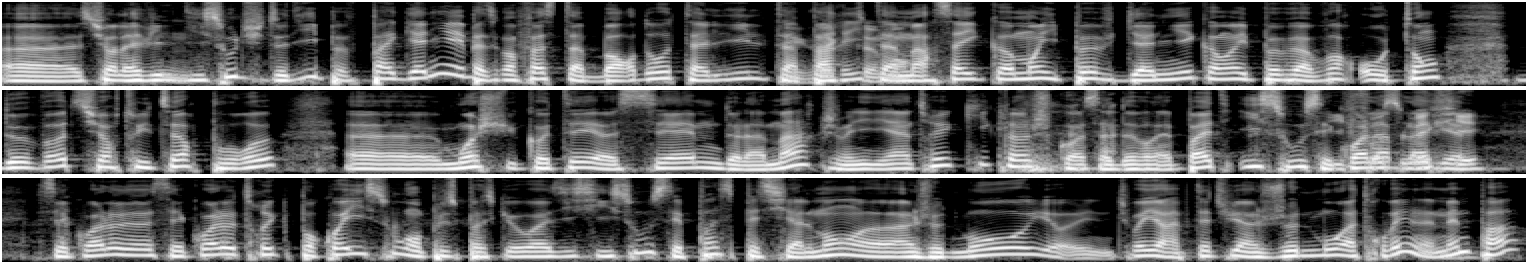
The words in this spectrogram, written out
euh, sur la ville Mm. d'Issou, tu te dis, ils peuvent pas gagner. Parce qu'en face, tu as Bordeaux, tu as Lille, tu as Paris, tu as. Marseille. Comment ils peuvent gagner? Comment ils peuvent avoir autant de votes sur Twitter pour eux? Moi, je suis côté CM de la marque. Je me dis, il y a un truc qui cloche. quoi. Ça devrait pas être Issou. C'est quoi la blague? C'est quoi le truc? Pourquoi Issou en plus? Parce que Oasis Issou, c'est pas spécialement euh, un jeu de mots. Tu vois, il y aurait peut-être eu un jeu de mots à trouver, mais même pas.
